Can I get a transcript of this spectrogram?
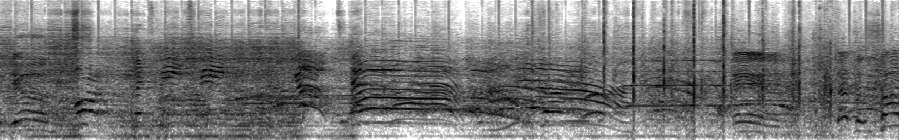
is young. Let's. Go! And that's a song.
